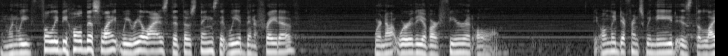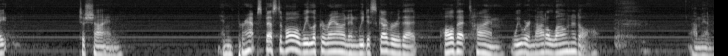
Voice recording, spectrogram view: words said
And when we fully behold this light, we realize that those things that we had been afraid of were not worthy of our fear at all. The only difference we need is the light to shine. And perhaps best of all, we look around and we discover that all that time we were not alone at all. Amen.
